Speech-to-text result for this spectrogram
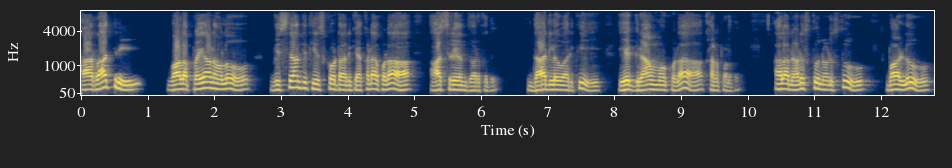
ఆ రాత్రి వాళ్ళ ప్రయాణంలో విశ్రాంతి తీసుకోవడానికి ఎక్కడా కూడా ఆశ్రయం దొరకదు. దారిలో వారికి ఏ గ్రామమో కూడా కనపడదు. అలా నడుస్తూ నడుస్తూ వాళ్ళు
